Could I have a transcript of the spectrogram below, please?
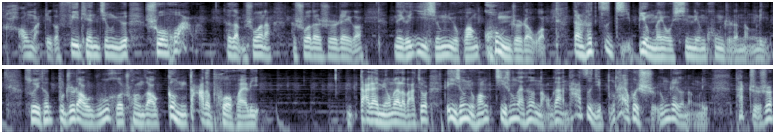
好嘛，这个飞天鲸鱼说话了。他怎么说呢？他说的是这个那个异形女皇控制着我，但是他自己并没有心灵控制的能力，所以他不知道如何创造更大的破坏力。大概明白了吧？就是这异形女皇寄生在他的脑干，他自己不太会使用这个能力，他只是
